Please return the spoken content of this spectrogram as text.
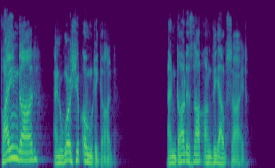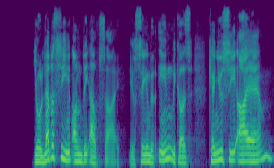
Find God and worship only God. And God is not on the outside. You'll never see him on the outside. You'll see him within because can you see I am?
